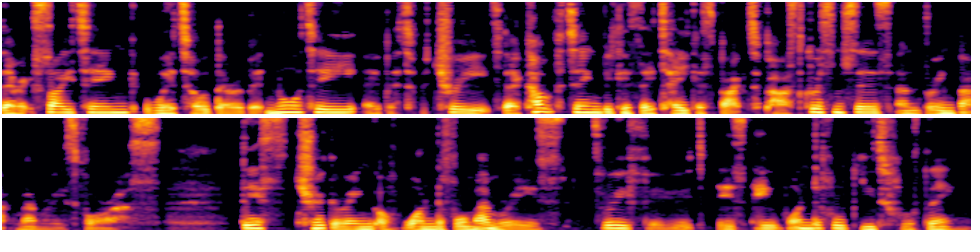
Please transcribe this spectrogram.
They're exciting, we're told they're a bit naughty, a bit of a treat. They're comforting because they take us back to past Christmases and bring back memories for us. This triggering of wonderful memories through food is a wonderful, beautiful thing.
